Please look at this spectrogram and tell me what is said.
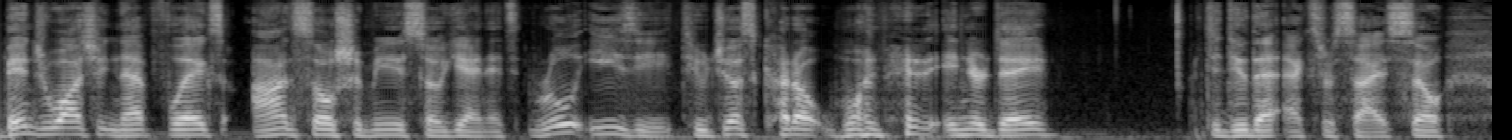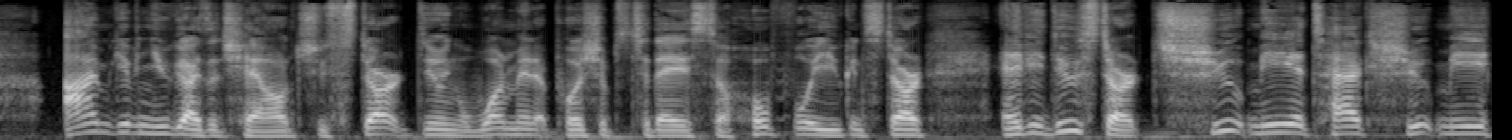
binge watching Netflix on social media. So again, it's real easy to just cut out one minute in your day to do that exercise. So I'm giving you guys a challenge to start doing one minute push ups today. So hopefully you can start. And if you do start, shoot me a text, shoot me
